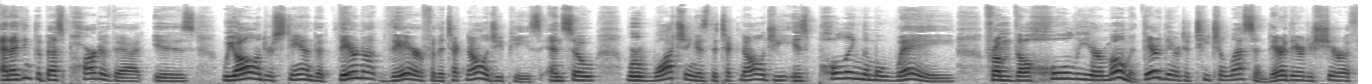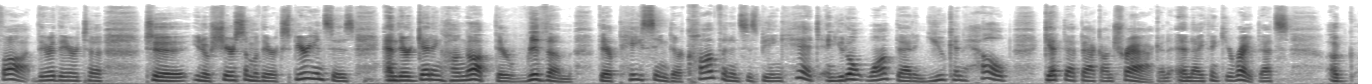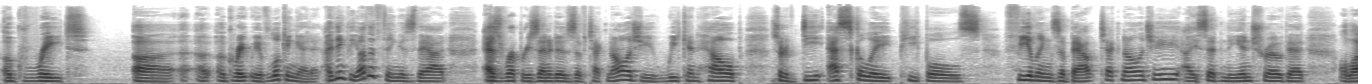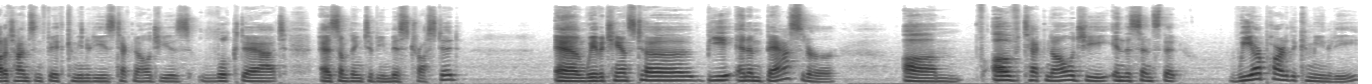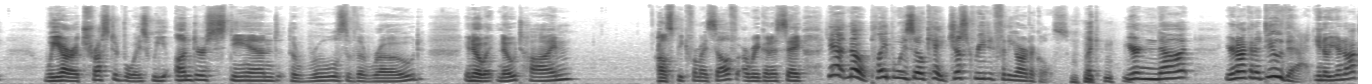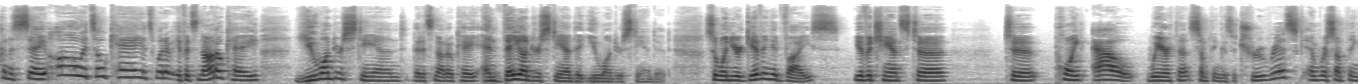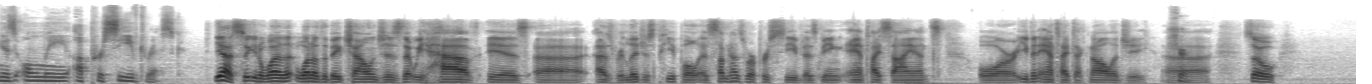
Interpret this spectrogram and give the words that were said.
And I think the best part of that is we all understand that they're not there for the technology piece. And so we're watching as the technology is pulling them away from the holier moment. They're there to teach a lesson. They're there to share a thought. They're there to, to, you know, share some of their experiences and they're getting hung up. Their rhythm, their pacing, their confidence is being hit. And you don't want that. And you can help get that back on track. And, and I think you're right. That's a, a great, uh, a, a great way of looking at it. I think the other thing is that as representatives of technology, we can help sort of de escalate people's feelings about technology. I said in the intro that a lot of times in faith communities, technology is looked at as something to be mistrusted. And we have a chance to be an ambassador um, of technology in the sense that we are part of the community. We are a trusted voice. We understand the rules of the road. You know, at no time, I'll speak for myself, are we going to say, yeah, no, Playboy's okay. Just read it for the articles. Like, you're not. You're not going to do that. You know, you're not going to say, "Oh, it's okay. It's whatever." If it's not okay, you understand that it's not okay and they understand that you understand it. So when you're giving advice, you have a chance to to point out where th- something is a true risk and where something is only a perceived risk. Yeah, so you know one of the, one of the big challenges that we have is uh, as religious people is sometimes we're perceived as being anti-science or even anti-technology. Sure. Uh, so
